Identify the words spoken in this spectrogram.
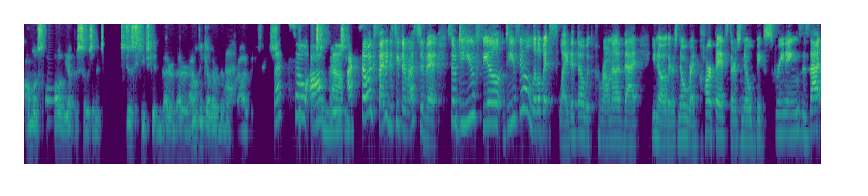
almost all the episodes and it just keeps getting better and better. And I don't think I've ever been more proud of anything. That's so awesome. Amazing. I'm so excited to see the rest of it. So do you feel do you feel a little bit slighted though with Corona that you know there's no red carpets there's no big screenings is that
